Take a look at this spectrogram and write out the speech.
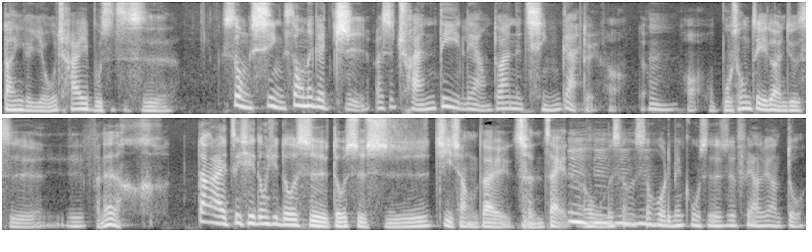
当一个邮差，不是只是送信送那个纸，而是传递两端的情感。对啊，嗯，哦，我补充这一段就是，反正大概这些东西都是都是实际上在存在的。我们生生活里面故事是非常非常多。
